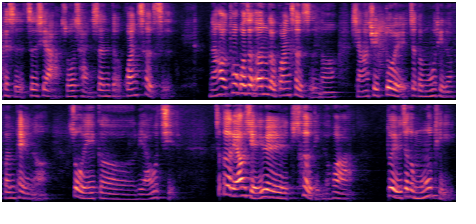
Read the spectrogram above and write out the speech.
X 之下所产生的观测值，然后透过这 n 个观测值呢，想要去对这个母体的分配呢。做一个了解，这个了解越彻底的话，对于这个母体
